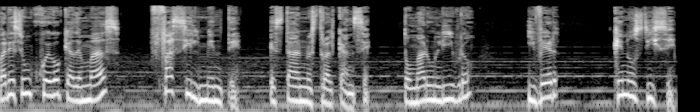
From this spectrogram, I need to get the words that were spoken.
Parece un juego que además fácilmente está a nuestro alcance. Tomar un libro y ver qué nos dice,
